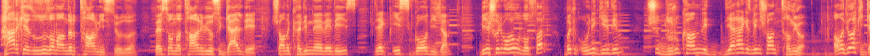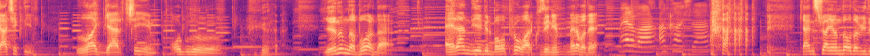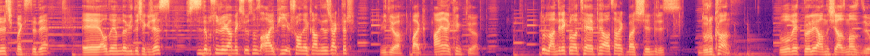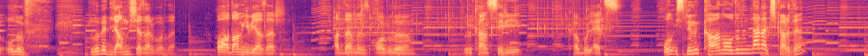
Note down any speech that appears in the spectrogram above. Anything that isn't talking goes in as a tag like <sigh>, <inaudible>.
Herkes uzun zamandır Town istiyordu. Ve sonunda Town videosu geldi. Şu anda Kadimli evdeyiz. Direkt is go diyeceğim. Bir de şöyle bir olay oldu dostlar. Bakın oyuna girdim. Şu Durukan ve diğer herkes beni şu an tanıyor. Ama diyorlar ki gerçek değil. La gerçeğim oğlum. <laughs> Yanımda bu arada Eren diye bir baba pro var kuzenim. Merhaba de. Merhaba arkadaşlar. <laughs> Kendisi şu an yanımda o da videoya çıkmak istedi. Ee, o da yanımda video çekeceğiz. Siz de bu sunucuya gelmek istiyorsanız IP şu an ekranda yazacaktır. Video. Bak aynen kınk diyor. Dur lan direkt ona TP atarak başlayabiliriz. Durukan. Rulobet böyle yanlış yazmaz diyor. Oğlum. <laughs> Rulobet yanlış yazar bu arada. O adam gibi yazar. Adamız oğlum. Durukan seri kabul et. Oğlum ismimin Kaan olduğunu nereden çıkardı?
